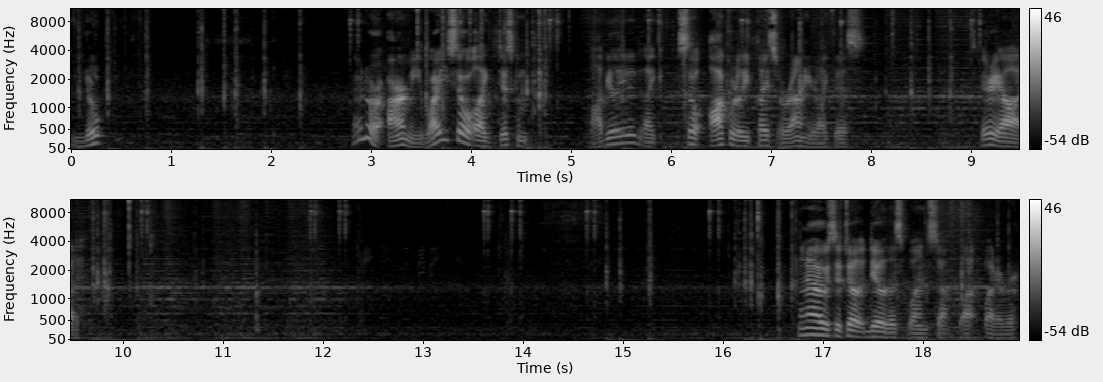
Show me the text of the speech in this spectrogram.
Nope. I wonder our army. Why are you so, like, discombobulated? Like, so awkwardly placed around here like this? It's very odd. I know we should deal with this one stuff, but whatever.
